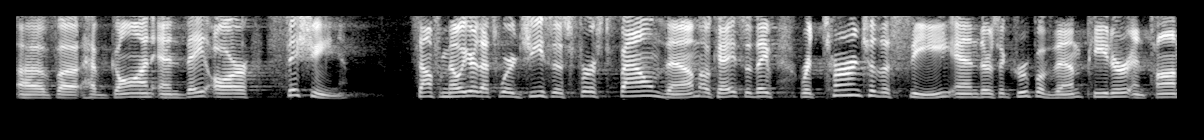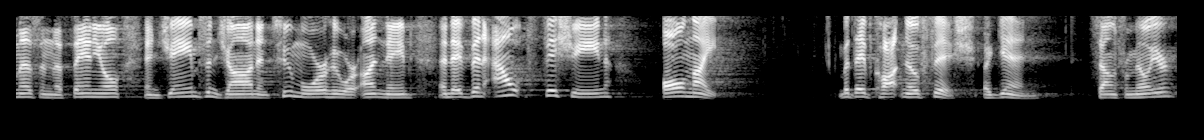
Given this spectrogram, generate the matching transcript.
have, uh, have gone and they are fishing. Sound familiar? That's where Jesus first found them. Okay, so they've returned to the sea, and there's a group of them Peter and Thomas and Nathaniel and James and John and two more who are unnamed, and they've been out fishing all night, but they've caught no fish. Again, sound familiar?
